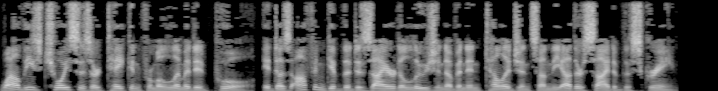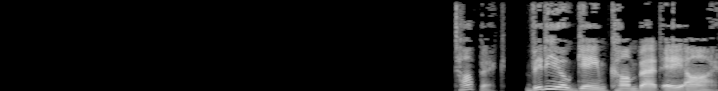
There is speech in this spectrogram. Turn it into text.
While these choices are taken from a limited pool, it does often give the desired illusion of an intelligence on the other side of the screen. Video game combat AI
